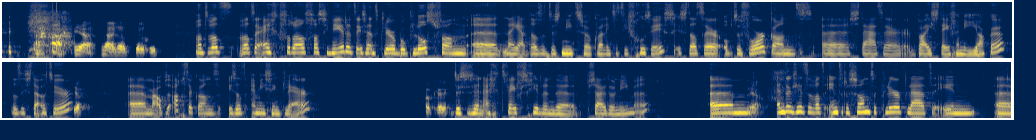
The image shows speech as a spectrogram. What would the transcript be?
ja, nou dat is heel goed. Want wat, wat er eigenlijk vooral fascinerend is aan het kleurboek, los van eh, nou ja, dat het dus niet zo kwalitatief goed is, is dat er op de voorkant eh, staat er bij Stefanie Jakke, dat is de auteur. Ja. Eh, maar op de achterkant is dat Emmy Sinclair. Oké. Dus er zijn eigenlijk twee verschillende pseudoniemen. Ehm, Ja. En er zitten wat interessante kleurplaten in. eh,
